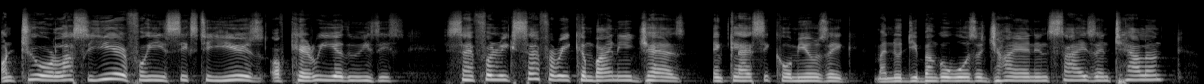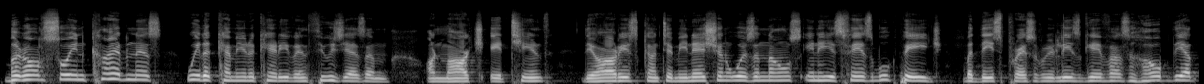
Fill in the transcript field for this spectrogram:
On tour last year for his 60 years of career with his symphonic safari combining jazz and classical music, Manu Dibango was a giant in size and talent, but also in kindness with a communicative enthusiasm. On March 18th, the artist's contamination was announced in his Facebook page. But this press release gave us hope that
